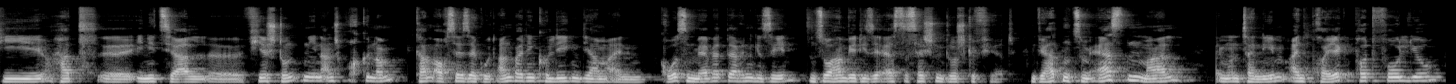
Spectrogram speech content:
die hat äh, initial äh, vier Stunden in Anspruch genommen, kam auch sehr, sehr gut an bei den Kollegen, die haben einen großen Mehrwert darin gesehen. Und so haben wir diese erste Session durchgeführt. Und wir hatten zum ersten Mal im Unternehmen ein Projektportfolio,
